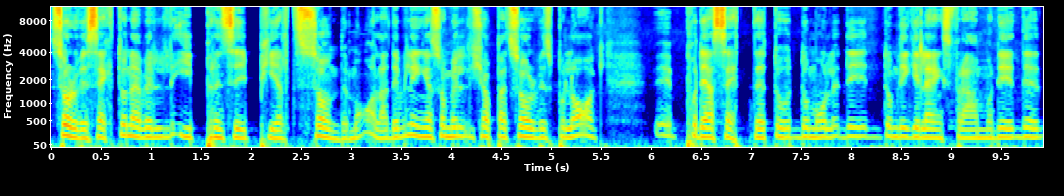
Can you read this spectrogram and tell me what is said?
Servicesektorn är väl i princip helt söndermalad. Det är väl ingen som vill köpa ett servicebolag eh, på det sättet och de, håller, de, de ligger längst fram och det, det,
